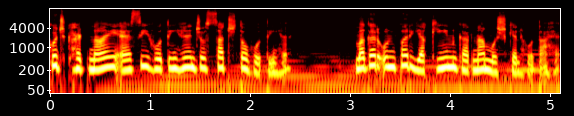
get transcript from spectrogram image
कुछ घटनाएँ ऐसी होती हैं जो सच तो होती हैं, मगर उन पर यकीन करना मुश्किल होता है।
